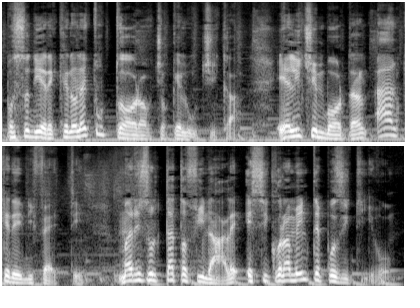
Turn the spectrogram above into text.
posso dire che non è tutto oro ciò che luccica, e Alice in Borderland ha anche dei difetti, ma il risultato finale è sicuramente positivo.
